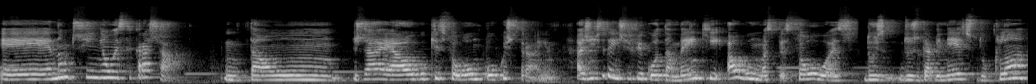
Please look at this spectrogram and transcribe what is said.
é, não tinham esse crachá. Então, já é algo que soou um pouco estranho. A gente identificou também que algumas pessoas dos, dos gabinetes do clã,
